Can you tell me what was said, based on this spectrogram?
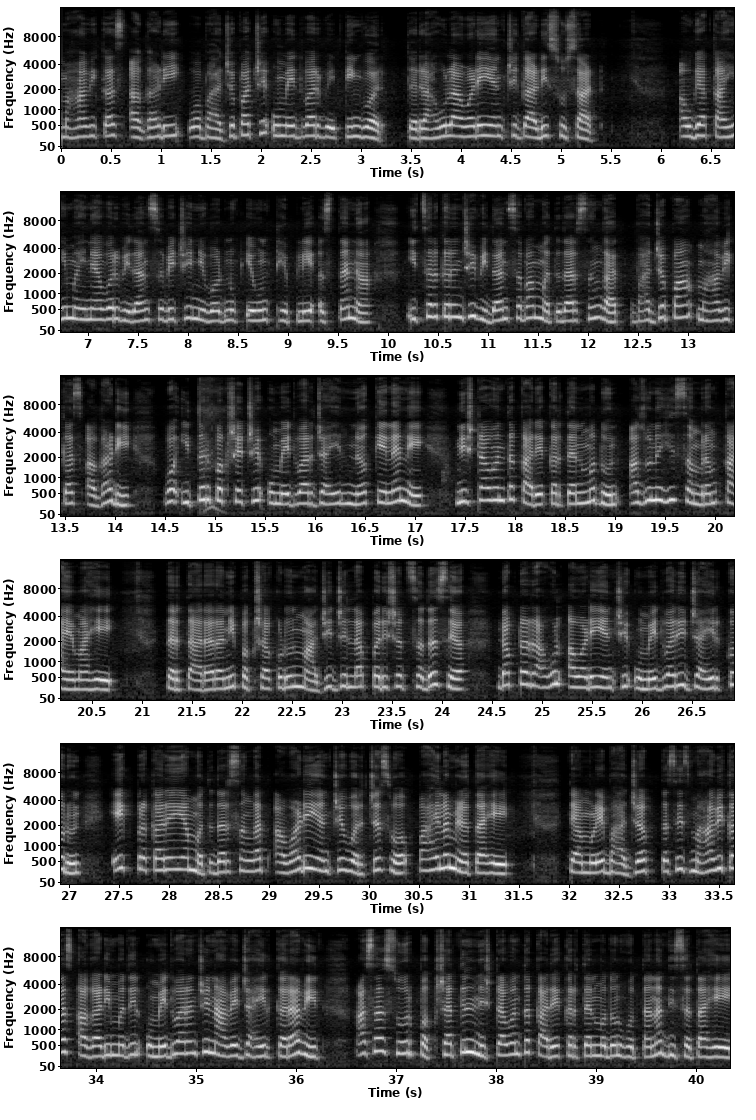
महाविकास आघाडी व भाजपाचे उमेदवार वेटिंगवर तर राहुल आवाडे यांची गाडी सुसाट. अवघ्या काही महिन्यावर विधानसभेची निवडणूक येऊन ठेपली असताना इचलकरंजी विधानसभा मतदारसंघात भाजपा महाविकास आघाडी व इतर पक्षाचे उमेदवार जाहीर न केल्याने निष्ठावंत कार्यकर्त्यांमधून अजूनही संभ्रम कायम आहे. तर ताराराणी पक्षाकडून माजी जिल्हा परिषद सदस्य डॉक्टर राहुल आवाडे यांची उमेदवारी जाहीर करून एक प्रकारे या मतदारसंघात आवाडे यांचे वर्चस्व पाहायला मिळत आहे. त्यामुळे भाजप तसेच महाविकास आघाडीमधील उमेदवारांची नावे जाहीर करावीत असा सूर पक्षातील निष्ठावंत कार्यकर्त्यांमधून होताना दिसत आहे.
